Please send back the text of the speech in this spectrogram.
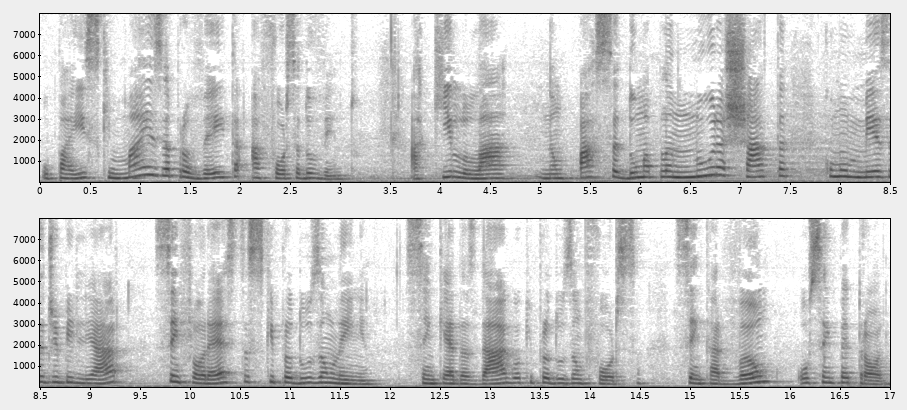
o país que mais aproveita a força do vento. Aquilo lá não passa de uma planura chata como mesa de bilhar, sem florestas que produzam lenha, sem quedas d'água que produzam força, sem carvão ou sem petróleo.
